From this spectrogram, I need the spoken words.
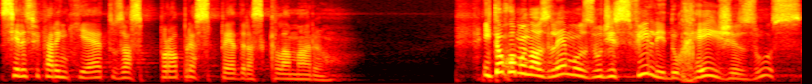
se eles ficarem quietos, as próprias pedras clamarão. Então, como nós lemos o desfile do rei Jesus,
